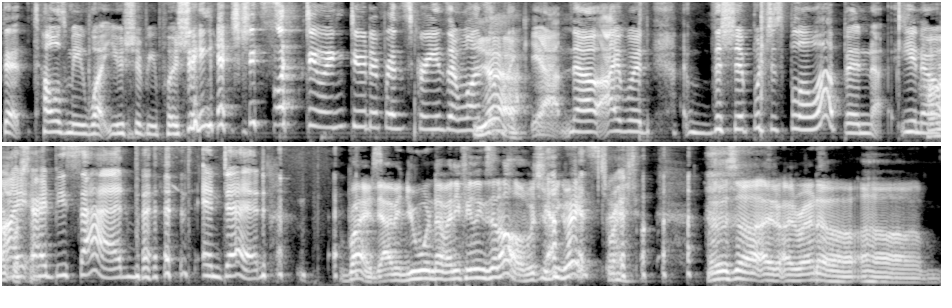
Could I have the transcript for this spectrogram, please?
that tells me what you should be pushing, and she's like doing two different screens at once. I'm Yeah. like, yeah, no, I would. The ship would just blow up, and you know, I 100%. I'd be sad, but and dead. right. I mean, you wouldn't have any feelings at all, which would be great. that's true. Right. It was. Uh, I, I read a um,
